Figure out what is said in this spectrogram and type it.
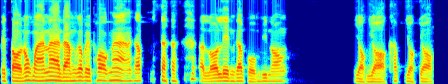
ไปต่อนกมาหน้าดำก็ไปพอกหน้านะครับล้อเล่นครับ ผมพี่น้อง หยอกหยอกครับ หยอกหยอก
